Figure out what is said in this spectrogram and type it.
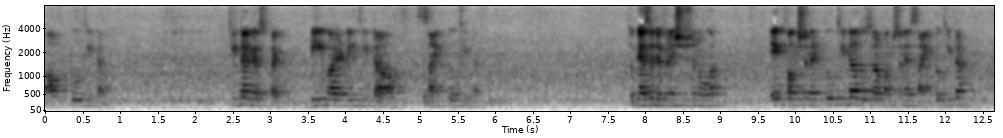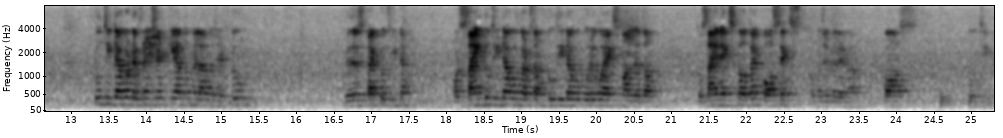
of two theta theta के respect D by D theta of sine two theta तो कैसे डिफरेंशिएशन होगा? एक फ़ंक्शन है टू थीटा दूसरा फ़ंक्शन है sine two theta two theta को डिफरेंशिएट किया तो मिला मुझे two with respect to theta और साइन टू थीटा को करता हूँ टू थीटा को पूरे को एक्स मान लेता हूँ. तो साइन एक्स का होता है कॉस एक्स तो मुझे मिलेगा कॉस टू थीटा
